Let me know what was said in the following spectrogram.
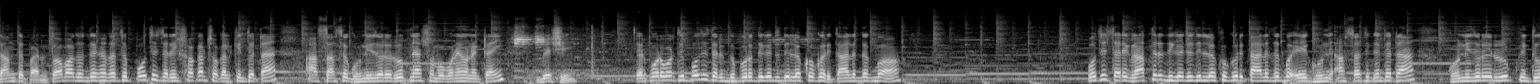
জানতে পারেন। তো আবার দেখা যাচ্ছে পঁচিশ তারিখ সকাল সকাল কিন্তু এটা আস্তে আস্তে ঘূর্ণিঝড়ের রূপ নেওয়ার সম্ভাবনা অনেকটাই বেশি। এর পরবর্তী পঁচিশ তারিখ দুপুরের দিকে যদি লক্ষ্য করি, তাহলে দেখব পঁচিশ তারিখ রাত্রের দিকে যদি লক্ষ্য করি, তাহলে দেখব এই ঘূর্ণি, আস্তে আস্তে কিন্তু এটা ঘূর্ণিঝড়ের রূপ কিন্তু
